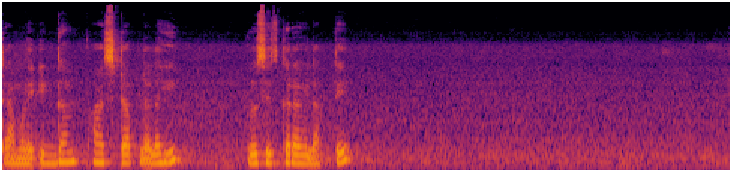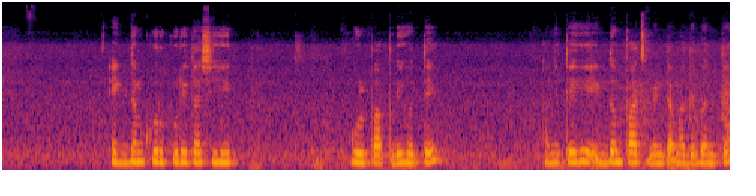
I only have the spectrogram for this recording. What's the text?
त्यामुळे एकदम फास्ट आपल्याला ही प्रोसेस करावी लागते. एकदम कुरकुरीत अशी ही गुळपापडी होते आणि तेही एकदम पाच मिनटामध्ये बनते.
